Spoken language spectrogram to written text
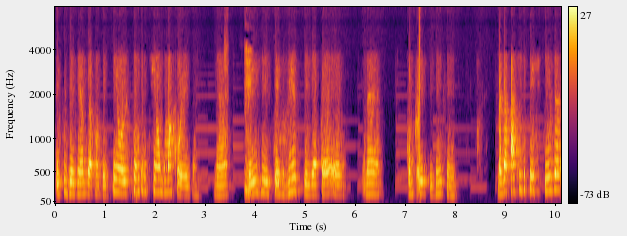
esses eventos aconteciam, eu sempre tinha alguma coisa, né? Desde serviços até, né, compromissos, enfim. Mas a parte de pesquisa,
